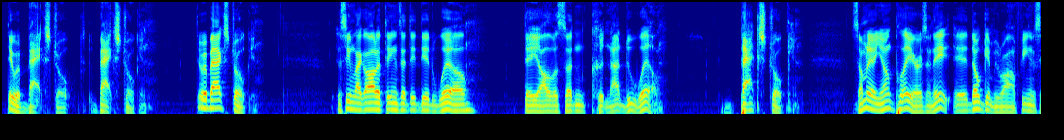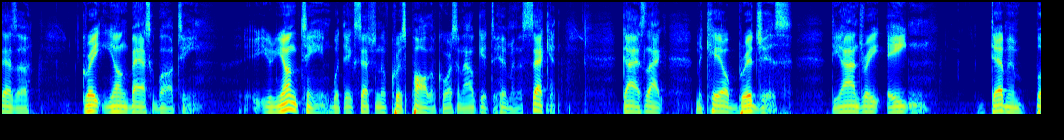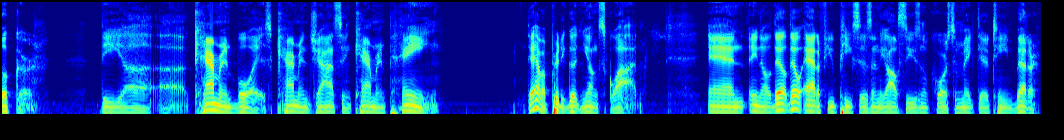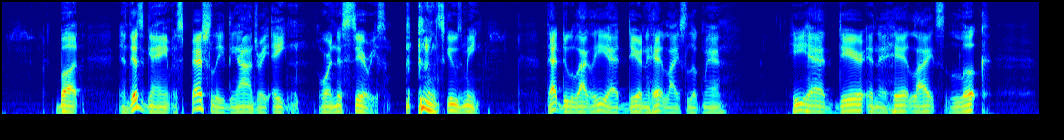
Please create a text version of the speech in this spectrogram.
they were backstroke, backstroking. They were backstroking. It seemed like all the things that they did well, they all of a sudden could not do well. Backstroking. Some of their young players, and they eh, don't get me wrong, Phoenix has a great young basketball team. Your young team, with the exception of Chris Paul, of course, and I'll get to him in a second. Guys like Mikal Bridges, DeAndre Ayton, Devin Booker, the uh, uh, Cameron boys, Cameron Johnson, Cameron Payne. They have a pretty good young squad. And, you know, they'll they'll add a few pieces in the offseason, of course, to make their team better. But in this game, especially DeAndre Ayton, or in this series, excuse me, that dude like he had deer in the headlights look, man. He had deer in the headlights look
